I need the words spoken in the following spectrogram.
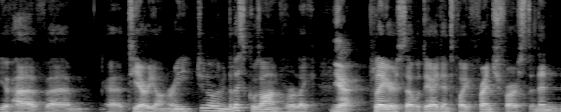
you have um, uh, Thierry Henry. Do you know what I mean? The list goes on for like yeah. players that would they identify French first and then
